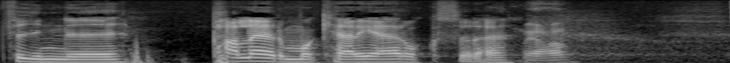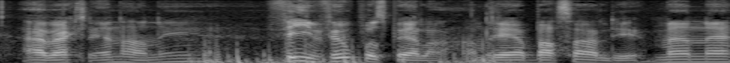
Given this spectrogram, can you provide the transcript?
fin eh, Palermo-karriär också där. Ja. ja, verkligen. Han är fin fotbollsspelare, Andrea Barzagli. Men eh,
